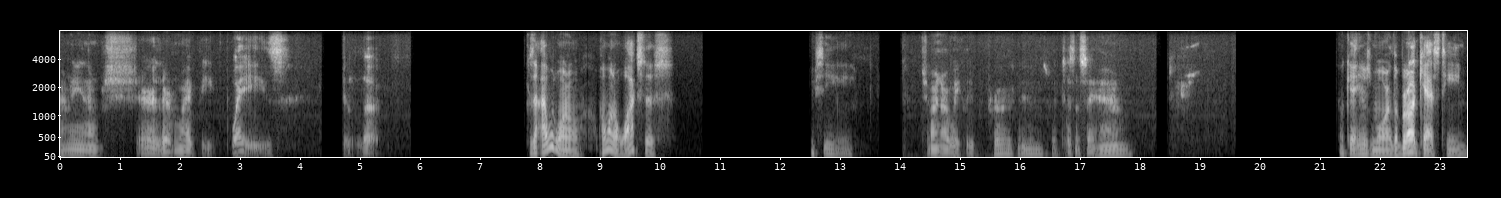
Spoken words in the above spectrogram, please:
I mean, I'm sure there might be ways to look. because i would want to i want to watch this let me see Join our weekly programs, but it doesn't say how. Okay, here's more. The broadcast team.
